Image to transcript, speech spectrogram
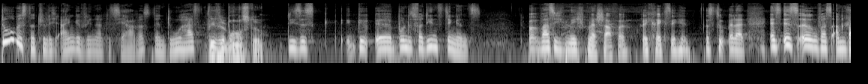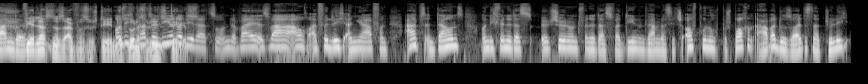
Du bist natürlich ein Gewinner des Jahres, denn du hast Wie viel brauchst du? dieses äh, Bundesverdienstdingens, was ich nicht mehr schaffe. Ich krieg sie hin. Es tut mir leid. Es ist irgendwas am Bande. Wir lassen das einfach so stehen. Und das ich gratuliere dir dazu, und weil es war auch für dich ein Jahr von Ups und Downs und ich finde das äh, schön und finde das verdient und wir haben das jetzt oft genug besprochen, aber du solltest natürlich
